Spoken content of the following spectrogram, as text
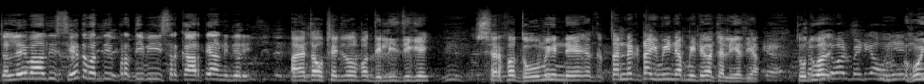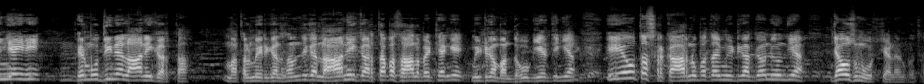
ਅ, ਡੱਲੇਵਾਲ ਦੀ ਸਿਹਤ ਪ੍ਰਤੀ ਪ੍ਰਤੀ ਵੀ ਸਰਕਾਰ ਧਿਆਨ ਨਹੀਂ ਦੇ ਰਹੀ। ਐ ਤਾਂ ਉੱਥੇ ਜਦੋਂ ਆਪਾਂ ਦਿੱਲੀ ਸੀਗੇ ਸਿਰਫ 2 ਮਹੀਨੇ ਤਿੰਨ ਕੁ ਢਾਈ ਮਹੀਨੇ ਮੀਟਿੰਗਾਂ ਚੱਲੀਆਂ ਤੀਆਂ ਤੇ ਉਦੋਂ ਬਾਅਦ ਮੀਟਿੰਗਾਂ ਹੋਈਆਂ ਹੀ ਨਹੀਂ। ਨਹੀਂ। ਫਿਰ ਮੋਦੀ ਨੇ ਐਲਾਨ ਹੀ ਕਰਤਾ। ਮਤਲਬ ਮੇਰੀ ਗੱਲ ਸਮਝ ਗਿਆ ਐਲਾਨ ਹੀ ਕਰਤਾ ਆਪਾਂ ਸਾਲ ਬੈਠਾਂਗੇ ਮੀਟਿੰਗਾਂ ਬੰਦ ਹੋ ਗਈਆਂ ਸੀਗੀਆਂ ਇਹ ਉਹ ਤਾਂ ਸਰਕਾਰ ਨੂੰ ਪਤਾ ਵੀ ਮੀਟਿੰਗਾਂ ਕਿਉਂ ਨਹੀਂ ਹੁੰਦੀਆਂ ਜਾਂ ਉਸ ਮੋਰਚੇ ਵਾਲਿਆਂ ਨੂੰ ਪਤਾ।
